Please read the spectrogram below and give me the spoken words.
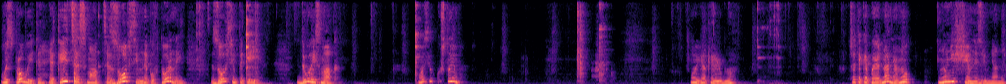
ось спробуйте, який це смак. Це зовсім неповторний, зовсім такий другий смак. Ось і куштуємо. Ой, як я люблю. Це таке поєднання, ну, ну ні з чим не зрівняне.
